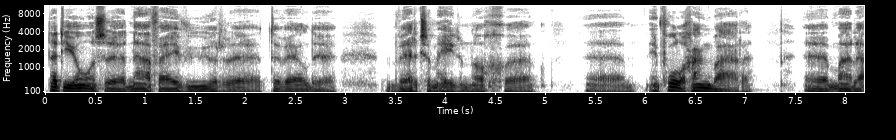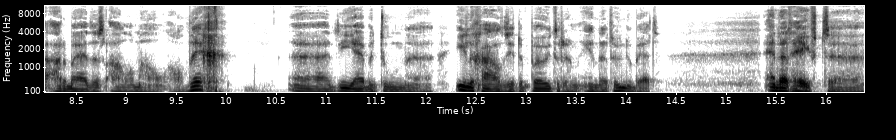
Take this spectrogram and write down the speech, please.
dat die jongens na vijf uur, terwijl de werkzaamheden nog in volle gang waren, maar de arbeiders allemaal al weg. die hebben toen illegaal zitten peuteren in dat hunebed. En dat heeft uh,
